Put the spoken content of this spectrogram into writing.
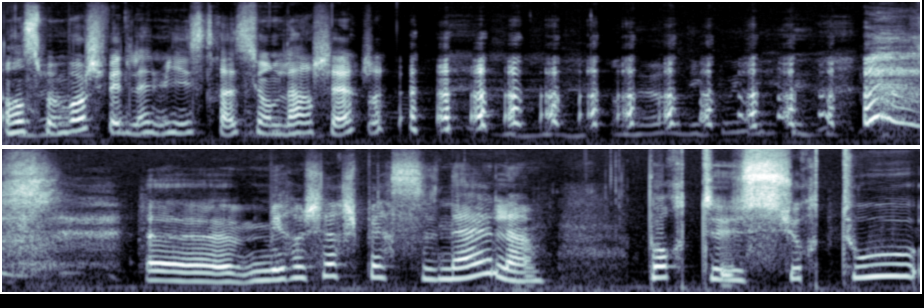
En ce moment, je fais de l'administration de la recherche. euh, mes recherches personnelles, porte surtout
